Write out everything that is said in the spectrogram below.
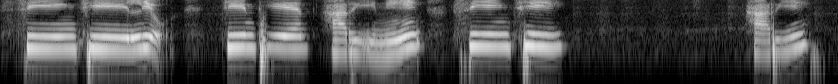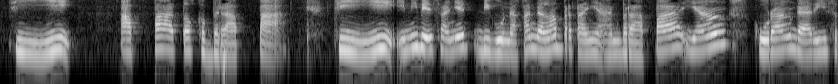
Xing Qi Liu. 今天 hari ini 星期 hari ji apa atau keberapa ji ini biasanya digunakan dalam pertanyaan berapa yang kurang dari 10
